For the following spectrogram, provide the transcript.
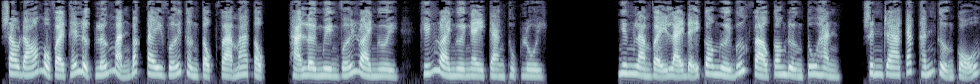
Sau đó một vài thế lực lớn mạnh bắt tay với thần tộc và ma tộc, hạ lời nguyền với loài người, khiến loài người ngày càng thụt lùi. Nhưng làm vậy lại đẩy con người bước vào con đường tu hành, sinh ra các thánh thượng cổ.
